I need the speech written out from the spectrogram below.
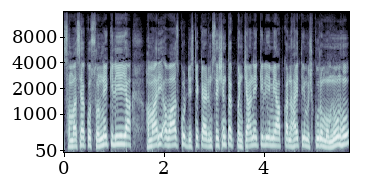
समस्या को सुनने के लिए या हमारी आवाज़ को डिस्ट्रिक्ट एडमिनिस्ट्रेशन तक पहुँचाने के लिए मैं आपका नहायत ही मशकूर ममनून हूँ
